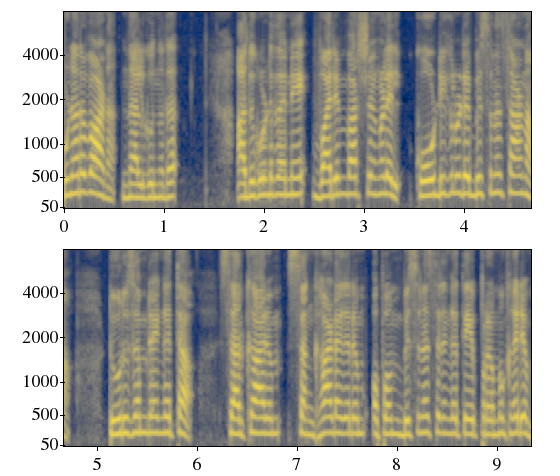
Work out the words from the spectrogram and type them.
ഉണർവാണ് നൽകുന്നത്. അതുകൊണ്ട് തന്നെ വരും വർഷങ്ങളിൽ കോടികളുടെ ബിസിനസ്സാണ് ടൂറിസം രംഗത്ത് സർക്കാരും സംഘാടകരും ഒപ്പം ബിസിനസ് രംഗത്തെ പ്രമുഖരും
